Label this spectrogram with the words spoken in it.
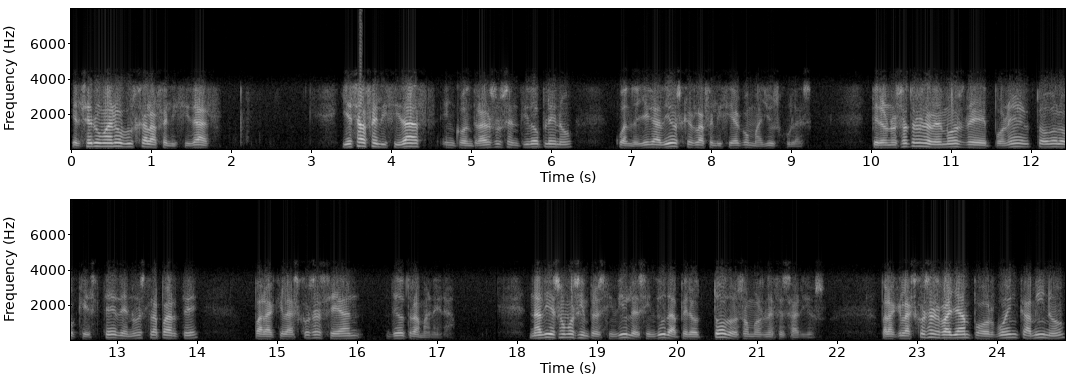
El ser humano busca la felicidad, y esa felicidad encontrará su sentido pleno cuando llega a Dios, que es la felicidad con mayúsculas. Pero nosotros debemos de poner todo lo que esté de nuestra parte para que las cosas sean de otra manera. Nadie somos imprescindibles, sin duda, pero todos somos necesarios. Para que las cosas vayan por buen camino,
